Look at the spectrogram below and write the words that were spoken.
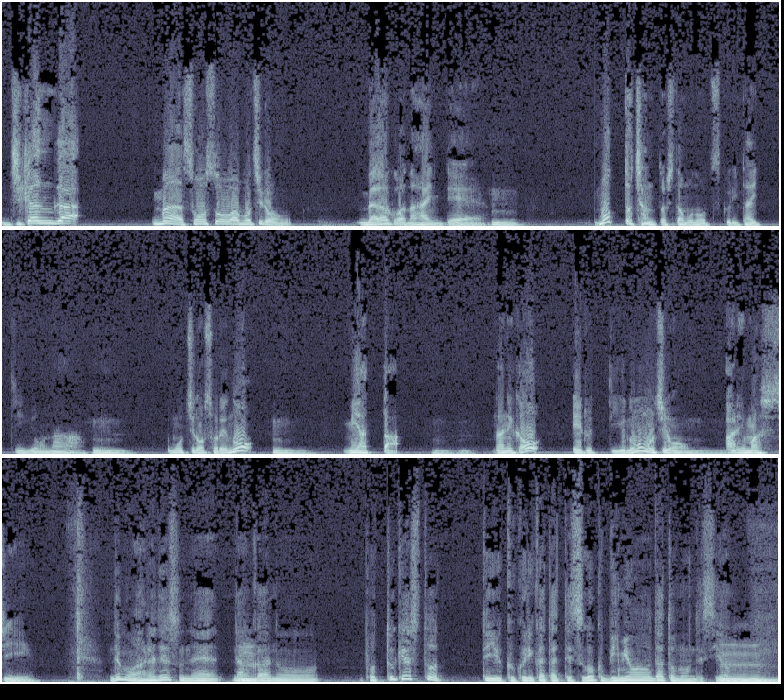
時間が、まあ早々はもちろん長くはないんで、もっとちゃんとしたものを作りたいっていうような、うん、もちろんそれの見合った何かを得るっていうのももちろんありますし、でもあれですねなんかあの、ポッドキャストっていうくくり方ってすごく微妙だと思うんですよ。うん、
